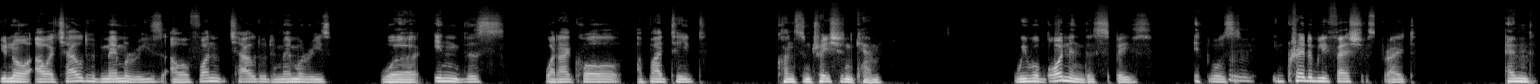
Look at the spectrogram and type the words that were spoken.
You know, our childhood memories, our fond childhood memories were in this, what I call apartheid concentration camp. We were born in this space. It was mm. incredibly fascist, right? And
